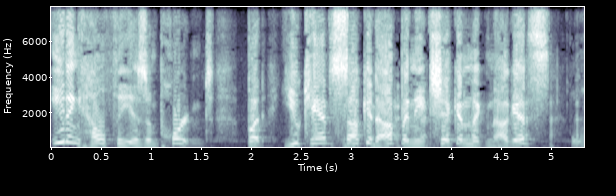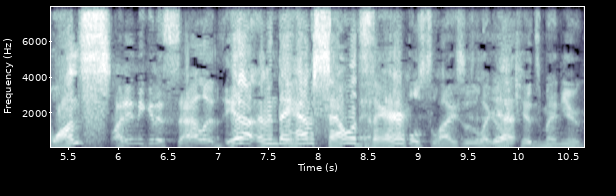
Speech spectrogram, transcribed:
eating healthy is important, but you can't suck it up and eat chicken McNuggets once. Why didn't he get a salad? Yeah, I mean they have salads They have there. Apple slices like on the kids menu.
